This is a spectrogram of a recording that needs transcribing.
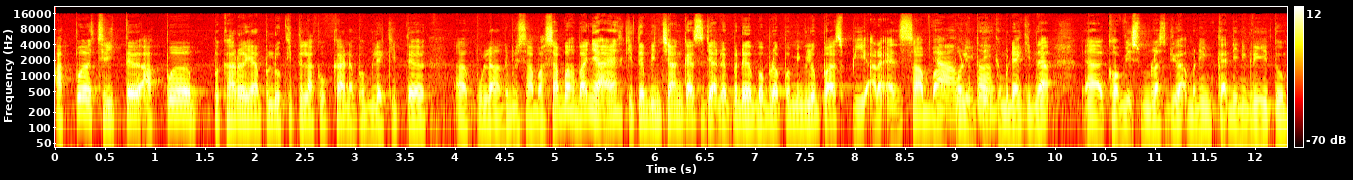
Apa cerita apa perkara yang perlu kita lakukan apabila kita uh, pulang dari Sabah? Sabah banyak eh kita bincangkan sejak daripada beberapa minggu lepas PRN Sabah ya, politik. betul. kemudian kita nak uh, COVID-19 juga meningkat di negeri itu.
